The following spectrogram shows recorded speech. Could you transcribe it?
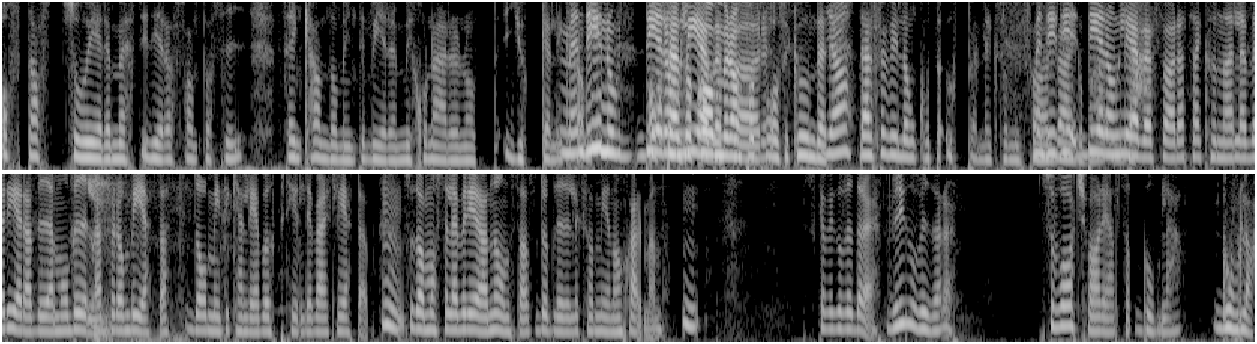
oftast så är det mest i deras fantasi. Sen kan de inte mer än missionären och jucka liksom. Men det är nog det och de sen så lever kommer de för. på två sekunder. Ja. Därför vill de kota upp en liksom i Men förväg. det är det, det de lever för, att här, kunna leverera via mobilen för de vet att de inte kan leva upp till det i verkligheten. Mm. Så de måste leverera någonstans och då blir det liksom genom skärmen. Mm. Ska vi gå vidare? Vi går vidare. Så vårt svar är alltså Gola. Gola.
